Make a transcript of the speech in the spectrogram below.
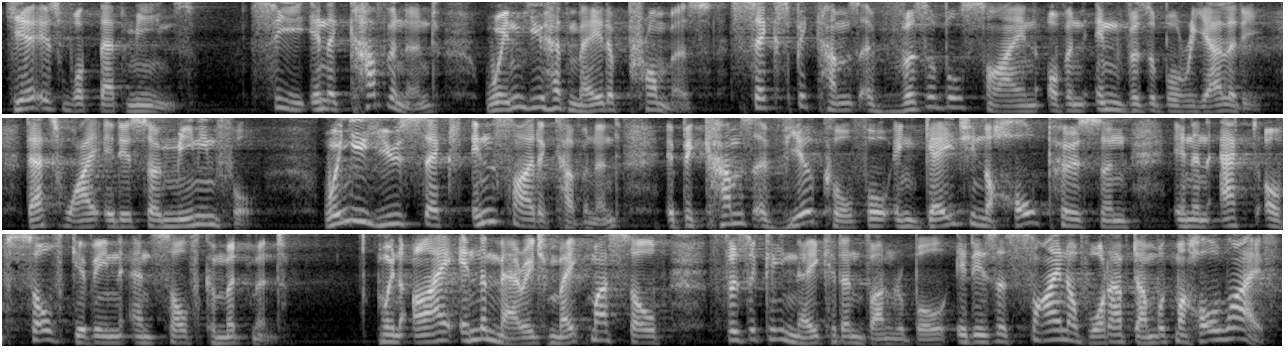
Here is what that means. See, in a covenant, when you have made a promise, sex becomes a visible sign of an invisible reality. That's why it is so meaningful. When you use sex inside a covenant, it becomes a vehicle for engaging the whole person in an act of self giving and self commitment. When I, in the marriage, make myself physically naked and vulnerable, it is a sign of what I've done with my whole life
